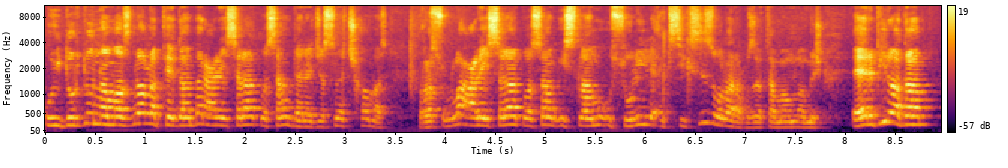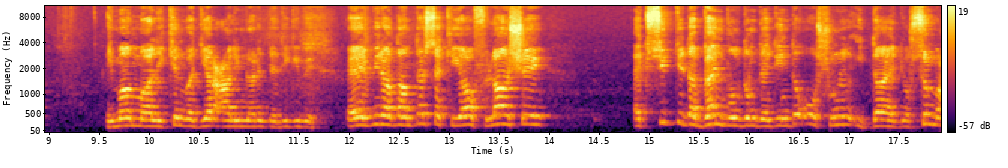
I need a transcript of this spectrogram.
uydurduğu namazlarla peygamber Aleyhisselatü Vesselam derecesine çıkamaz. Resulullah Aleyhisselatü Vesselam İslam'ı usulüyle eksiksiz olarak bize tamamlamış. Eğer bir adam İmam Malik'in ve diğer alimlerin dediği gibi eğer bir adam derse ki ya filan şey eksikti de ben buldum dediğinde o şunu iddia ediyor. Sümme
